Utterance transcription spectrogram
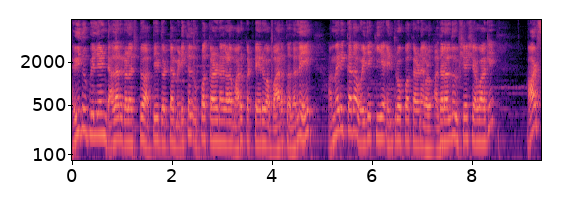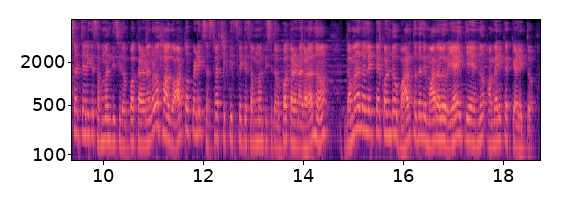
ಐದು ಬಿಲಿಯನ್ ಡಾಲರ್ಗಳಷ್ಟು ಅತಿ ದೊಡ್ಡ ಮೆಡಿಕಲ್ ಉಪಕರಣಗಳ ಮಾರುಕಟ್ಟೆ ಇರುವ ಭಾರತದಲ್ಲಿ ಅಮೆರಿಕದ ವೈದ್ಯಕೀಯ ಯಂತ್ರೋಪಕರಣಗಳು, ಅದರಲ್ಲೂ ವಿಶೇಷವಾಗಿ ಆರ್ಟ್ ಸರ್ಜರಿಗೆ ಸಂಬಂಧಿಸಿದ ಉಪಕರಣಗಳು ಹಾಗೂ ಆರ್ಥೋಪೆಡಿಕ್ ಶಸ್ತ್ರಚಿಕಿತ್ಸೆಗೆ ಸಂಬಂಧಿಸಿದ ಉಪಕರಣಗಳನ್ನು ಗಮನದಲ್ಲಿಟ್ಟುಕೊಂಡು ಭಾರತದಲ್ಲಿ ಮಾರಲು ರಿಯಾಯಿತಿಯನ್ನು ಅಮೆರಿಕ ಕೇಳಿತ್ತು.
